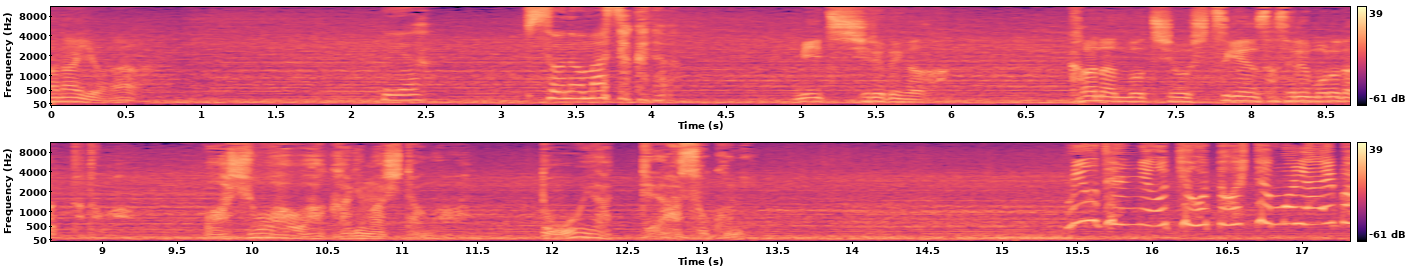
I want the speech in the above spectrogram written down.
わないよな。いやそのまさかだ。道しるべがカナンの地を出現させるものだったとは。場所は分かりましたがどうやってあそこに？ミューゼンに撃ち落としてもらえば。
